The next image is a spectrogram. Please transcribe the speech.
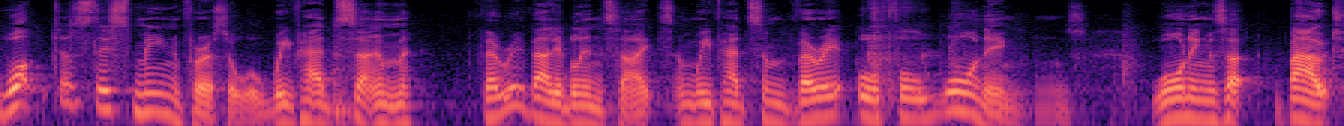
what does this mean for us all? We've had some very valuable insights and we've had some very awful warnings. Warnings about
